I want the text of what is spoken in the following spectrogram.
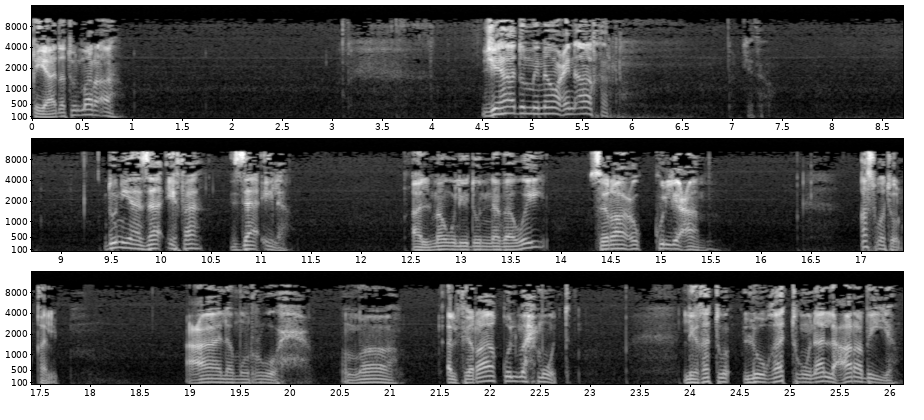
قيادة المرأة. جهاد من نوع آخر. دنيا زائفة زائلة. المولد النبوي صراع كل عام. قسوة القلب. عالم الروح. الله. الفراق المحمود. لغتنا العربية.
